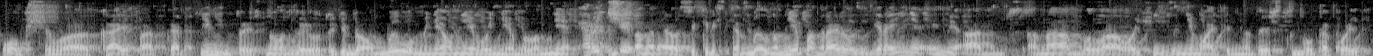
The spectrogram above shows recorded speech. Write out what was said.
общего кайфа от картины, то есть ну вот говорю, вот у тебя он был, у меня у меня его не было. Мне Короче... понравился Кристиан Белл, но мне понравилась героиня Эми Адамс. Она была очень занимательна, то есть это был такой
